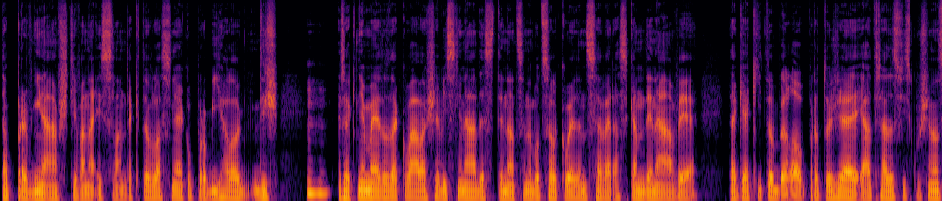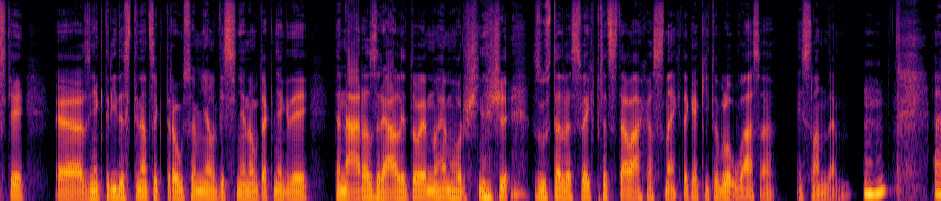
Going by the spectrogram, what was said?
ta první návštěva na Island? Jak to vlastně jako probíhalo, když mm-hmm. řekněme, je to taková vaše vysněná destinace, nebo celkově ten sever a Skandinávie, tak jaký to bylo? Protože já třeba ze své zkušenosti z některé destinace, kterou jsem měl vysněnou, tak někdy ten náraz s realitou je mnohem horší, než zůstat ve svých představách a snech. Tak jaký to bylo u vás a Islandem? Uh-huh. Uh,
